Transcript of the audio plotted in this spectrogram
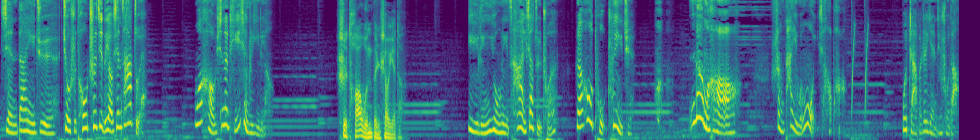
简单一句，就是偷吃记得要先擦嘴。我好心的提醒着易灵。是他吻本少爷的。易灵用力擦一下嘴唇，然后吐出一句：“那么好，让他也吻我一下好不好？”我眨巴着眼睛说道：“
